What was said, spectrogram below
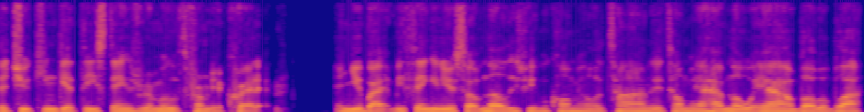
that you can get these things removed from your credit. And you might be thinking to yourself, no, these people call me all the time. They tell me I have no way out, blah, blah, blah.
